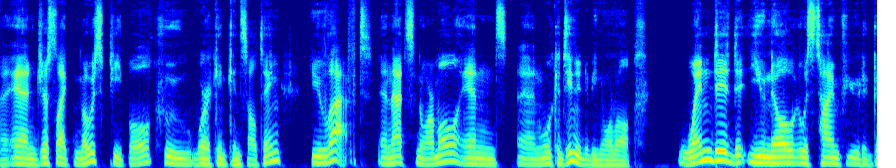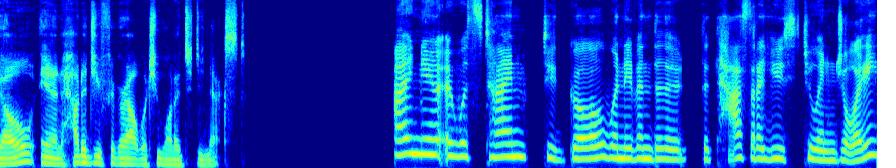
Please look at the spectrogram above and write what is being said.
Uh, and just like most people who work in consulting, you left and that's normal and, and will continue to be normal. When did you know it was time for you to go? And how did you figure out what you wanted to do next? I knew it was time to go when even the, the tasks that I used to enjoy,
